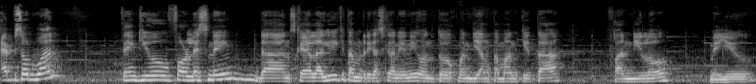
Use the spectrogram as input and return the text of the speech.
episode 1. Thank you for listening dan sekali lagi kita mendedikasikan ini untuk mendiang teman kita Vandilo May you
